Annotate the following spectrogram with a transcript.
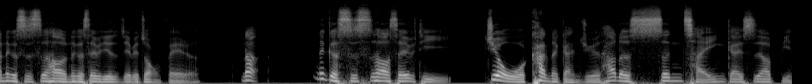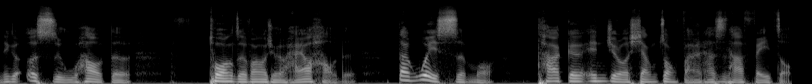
啊，那个十四号的那个 safety 就直接被撞飞了。那那个十四号 safety 就我看的感觉，他的身材应该是要比那个二十五号的拓荒者防守球员还要好的，但为什么他跟 Angelo 相撞，反而他是他飞走？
